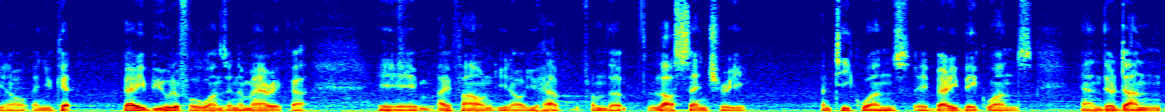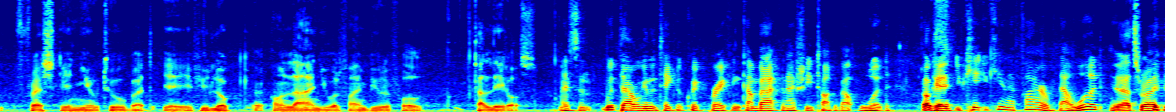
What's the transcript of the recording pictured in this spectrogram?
you know, and you get very beautiful ones in America. Um, I found, you know, you have from the last century antique ones, uh, very big ones, and they're done freshly and new too. But uh, if you look online, you will find beautiful calderos. Excellent. With that, we're going to take a quick break and come back and actually talk about wood. Okay. You can't you can't have fire without wood. Yeah, that's right.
